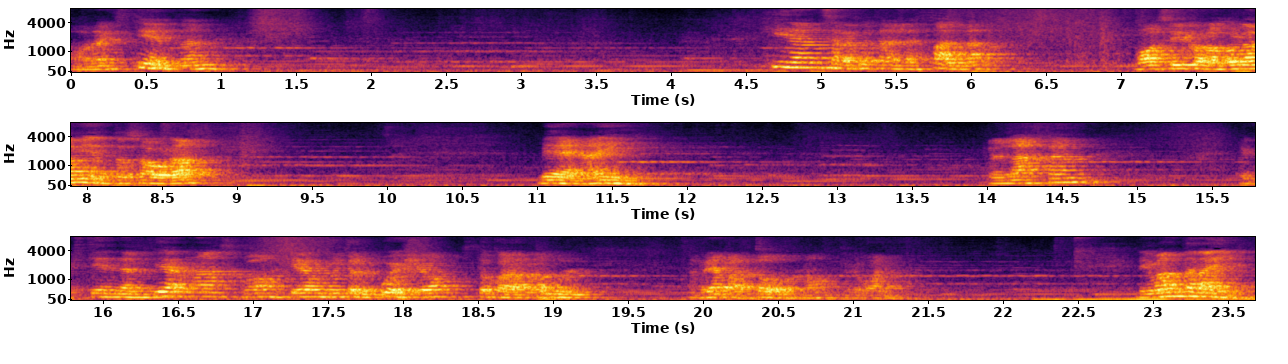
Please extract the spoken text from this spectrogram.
Ahora extiendan. Giran, se recuestan en la espalda. Vamos a seguir con los doblamientos ahora. Bien, ahí. Relajan. Extiendan piernas. Vamos a estirar un poquito el cuello. Esto para Raúl. En realidad para todos, ¿no? Pero bueno. Levantan ahí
